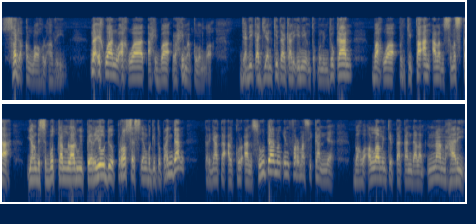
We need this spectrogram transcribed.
Sadaqallahul azim. Nah ikhwan wa akhwat ahibah rahimakumullah. Jadi kajian kita kali ini untuk menunjukkan bahwa penciptaan alam semesta yang disebutkan melalui periode proses yang begitu panjang Ternyata Al-Quran sudah menginformasikannya bahwa Allah menciptakan dalam enam hari.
